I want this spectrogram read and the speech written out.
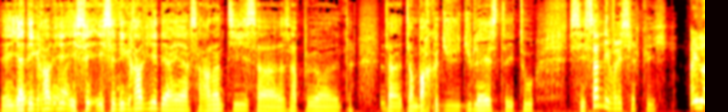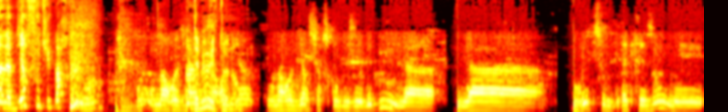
Et il y a Ouais, des c'est graviers, et c'est, et c'est des graviers derrière, ça ralentit, ça, ça peut, euh, t'as- t'embarques du, du lest et tout. C'est ça les vrais circuits. Ah, il en a bien foutu partout. Hein. On, on en revient, C'est on, en étonnant. revient, on en revient sur ce qu'on disait au début. Il a, il a pour X ou Y raison, mais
